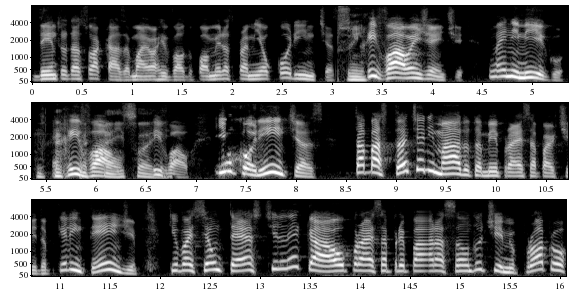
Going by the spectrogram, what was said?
dentro da sua casa. O maior rival do Palmeiras para mim é o Corinthians. Sim. Rival, hein, gente? Não é inimigo, é rival. é rival. E o Corinthians está bastante animado também para essa partida, porque ele entende que vai ser um teste legal para essa preparação do time. O próprio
